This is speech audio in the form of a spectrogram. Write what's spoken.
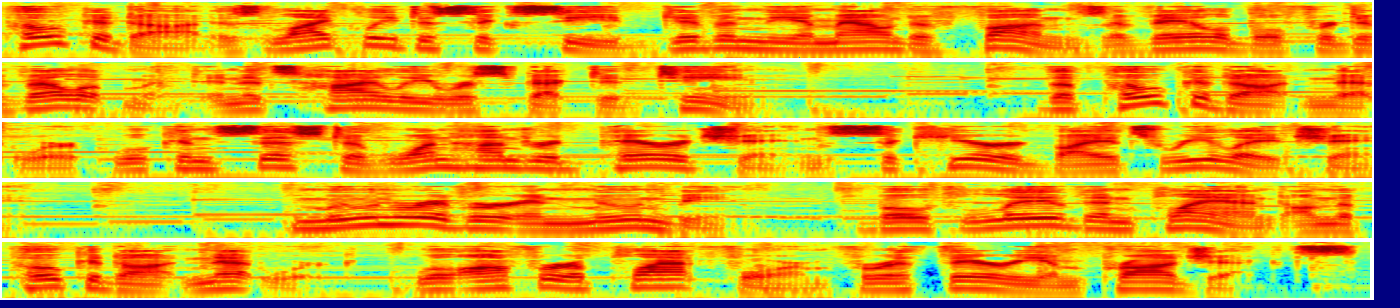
Polkadot is likely to succeed given the amount of funds available for development and its highly respected team. The Polkadot network will consist of 100 parachains secured by its relay chain. Moonriver and Moonbeam, both live and planned on the Polkadot network, will offer a platform for Ethereum projects.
